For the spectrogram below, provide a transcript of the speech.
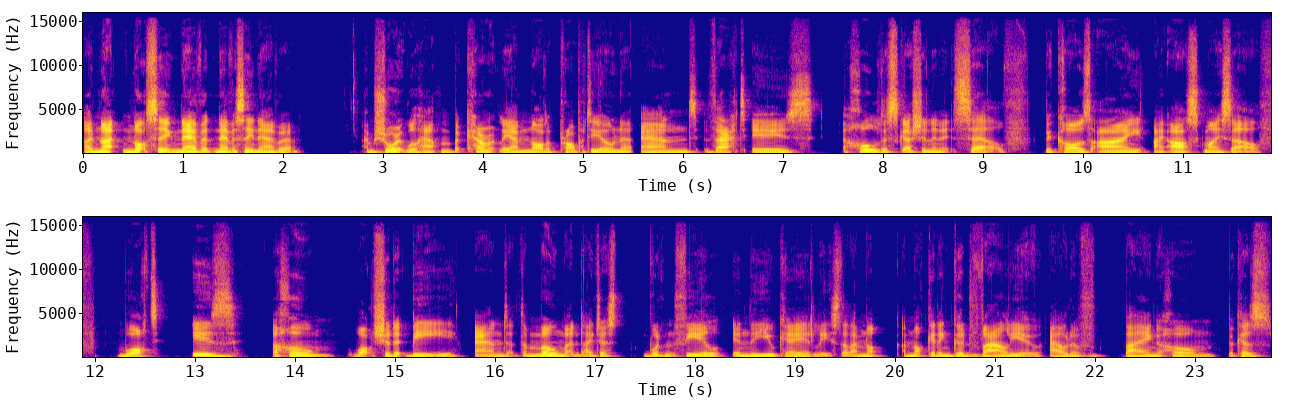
I'm not not saying never, never say never. I'm sure it will happen, but currently I'm not a property owner, and that is a whole discussion in itself because I I ask myself, what is a home? What should it be? And at the moment, I just wouldn't feel in the UK at least that I'm not I'm not getting good value out of buying a home because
